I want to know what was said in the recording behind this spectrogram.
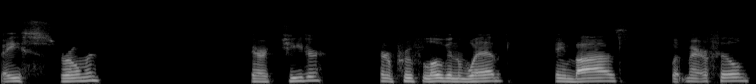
Base Stroman, Derek Jeter, Printer Proof Logan Webb, Shane Baz, Whit Merrifield,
